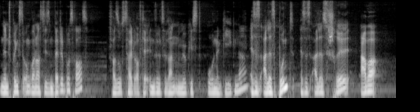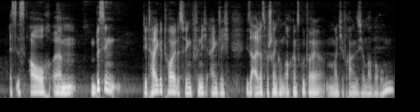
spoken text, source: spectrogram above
Und dann springst du irgendwann aus diesem Battlebus raus. Versuchst halt auf der Insel zu landen, möglichst ohne Gegner. Es ist alles bunt, es ist alles schrill, aber es ist auch ähm, ein bisschen detailgetreu, deswegen finde ich eigentlich diese Altersbeschränkung auch ganz gut, weil manche fragen sich auch mal, warum.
